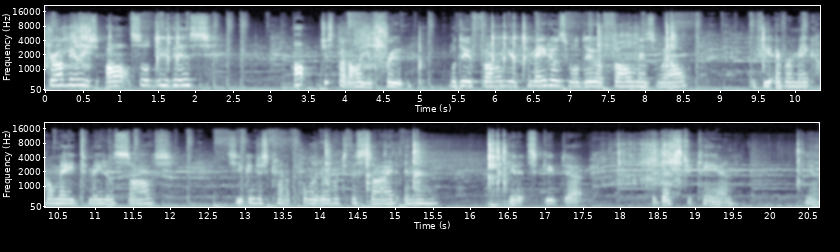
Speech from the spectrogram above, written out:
Strawberries also do this. All, just about all your fruit will do foam. Your tomatoes will do a foam as well. If you ever make homemade tomato sauce. So you can just kind of pull it over to the side and then get it scooped up the best you can. Yeah,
